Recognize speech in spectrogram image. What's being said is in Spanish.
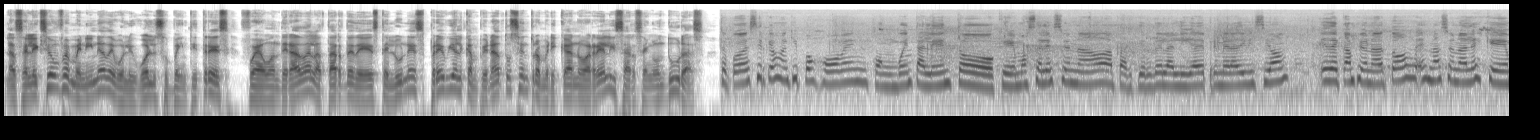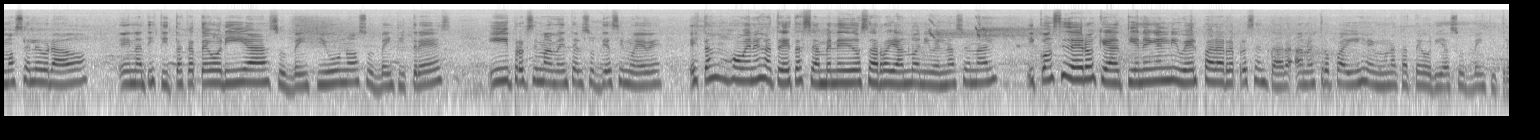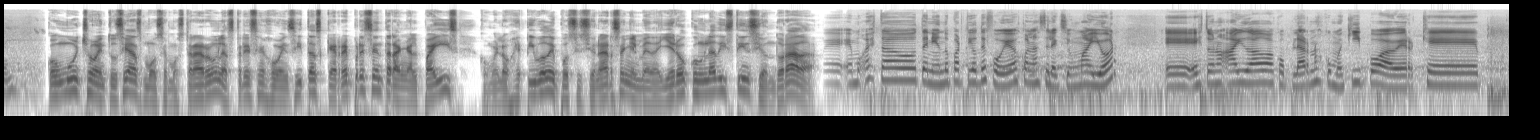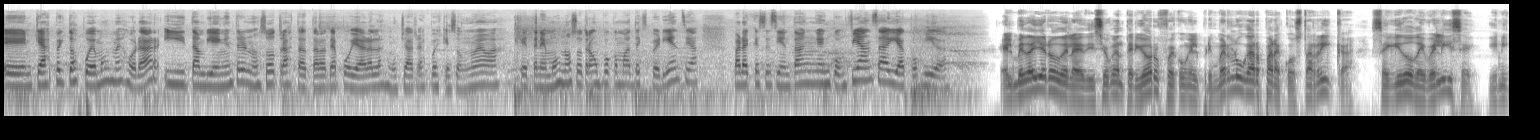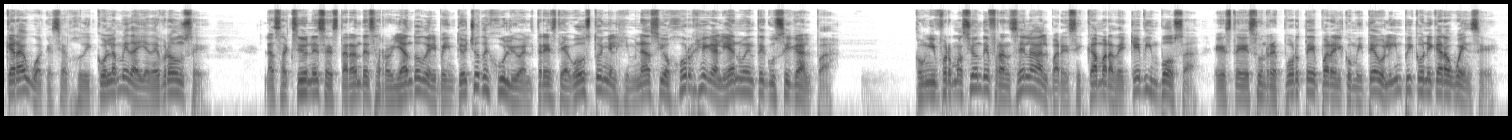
La selección femenina de voleibol sub-23 fue abanderada la tarde de este lunes previo al Campeonato Centroamericano a realizarse en Honduras. Te puedo decir que es un equipo joven con buen talento que hemos seleccionado a partir de la Liga de Primera División y de campeonatos nacionales que hemos celebrado en las distintas categorías, sub-21, sub-23 y próximamente el sub-19. Estas jóvenes atletas se han venido desarrollando a nivel nacional y considero que tienen el nivel para representar a nuestro país en una categoría sub-23. Con mucho entusiasmo se mostraron las 13 jovencitas que representarán al país con el objetivo de posicionarse en el medallero con la distinción dorada. Eh, hemos estado teniendo partidos de fogueos con la selección mayor eh, esto nos ha ayudado a acoplarnos como equipo, a ver qué, en qué aspectos podemos mejorar y también entre nosotras tratar de apoyar a las muchachas pues, que son nuevas, que tenemos nosotras un poco más de experiencia para que se sientan en confianza y acogida. El medallero de la edición anterior fue con el primer lugar para Costa Rica, seguido de Belice y Nicaragua que se adjudicó la medalla de bronce. Las acciones se estarán desarrollando del 28 de julio al 3 de agosto en el gimnasio Jorge Galeano en Tegucigalpa. Con información de Francela Álvarez y cámara de Kevin Bosa, este es un reporte para el Comité Olímpico Nicaragüense.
